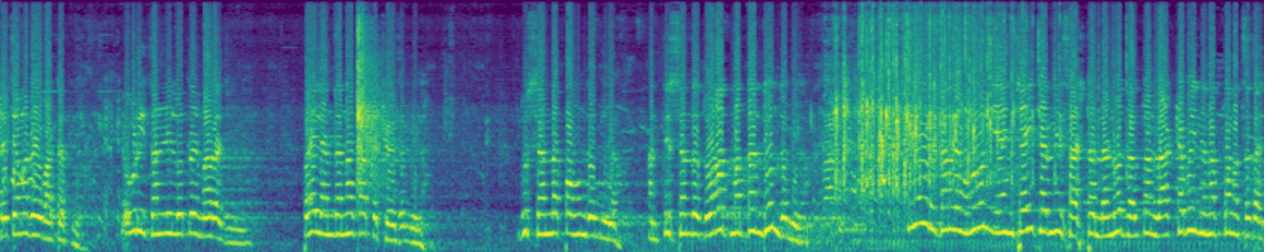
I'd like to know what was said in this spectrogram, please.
त्याच्यामध्ये वाटत नाही. एवढी चांगली लोक आहे महाराज पहिल्यांदा नका तर खेळ जमिला. दुसऱ्यांदा पाहून जमिला. आणि तिसऱ्यांदा जोरात मतदान देऊन जमिला. एवढे चांगले म्हणून यांच्याही चरणी साष्टांग दंडवत घालतो आणि लाटक्या बहिणी कोणाच आहे?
